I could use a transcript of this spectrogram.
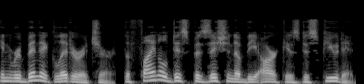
in rabbinic literature, the final disposition of the ark is disputed.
